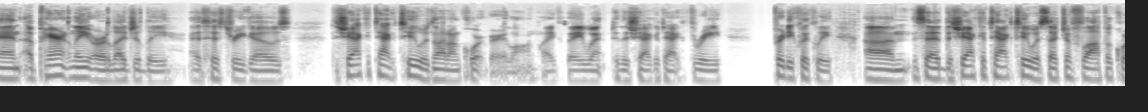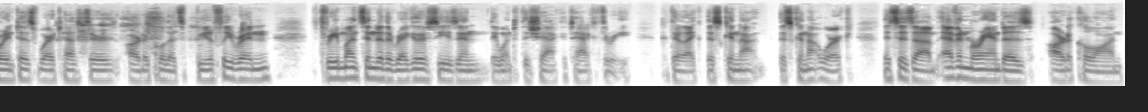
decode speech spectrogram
And apparently, or allegedly, as history goes, the Shaq Attack 2 was not on court very long. Like, they went to the Shaq Attack 3 pretty quickly. Um, said the Shaq Attack 2 was such a flop, according to this Wear Tester article that's beautifully written. Three months into the regular season, they went to the Shaq Attack 3 they're like this cannot this cannot work this is um, evan miranda's article on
